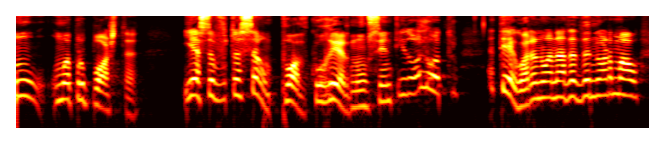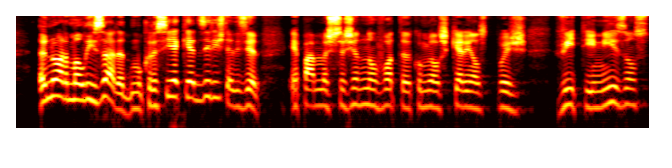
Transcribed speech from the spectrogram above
um, uma proposta e essa votação pode correr num sentido ou noutro. Até agora não há nada de normal. A normalizar a democracia quer dizer isto, é dizer, é pá, mas se a gente não vota como eles querem, eles depois vitimizam-se.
